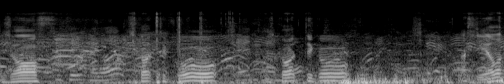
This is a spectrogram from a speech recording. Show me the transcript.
He's off. He's got to go. He's got to go. That's yellow.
